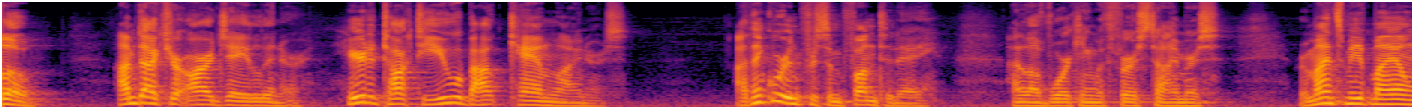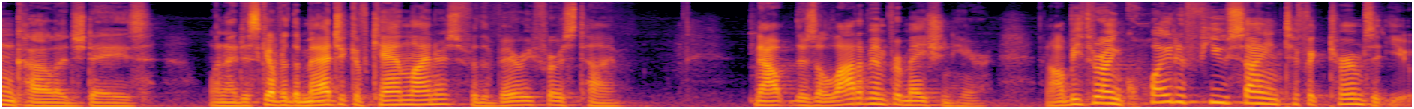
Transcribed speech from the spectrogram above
Hello, I'm Dr. R.J. Linner, here to talk to you about can liners. I think we're in for some fun today. I love working with first-timers. Reminds me of my own college days, when I discovered the magic of can liners for the very first time. Now, there's a lot of information here, and I'll be throwing quite a few scientific terms at you,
